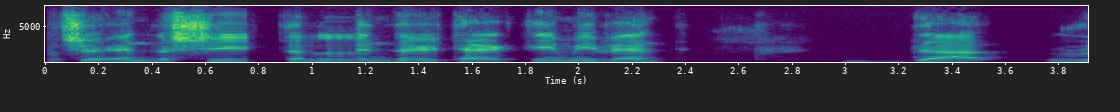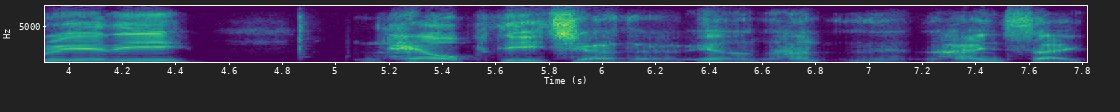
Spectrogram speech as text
Butcher and the Sheik, the legendary tag team event, that really helped each other in hin- hindsight.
